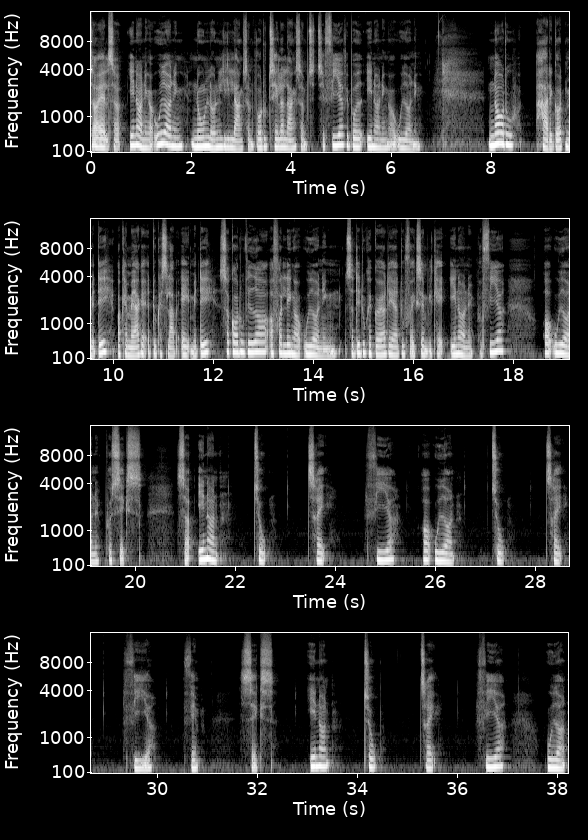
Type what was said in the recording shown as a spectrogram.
Så er altså indånding og udånding nogenlunde lige langsomt, hvor du tæller langsomt til 4 ved både indånding og udånding. Når du har det godt med det, og kan mærke, at du kan slappe af med det, så går du videre og forlænger udåndingen. Så det du kan gøre, det er, at du for eksempel kan indånde på 4 og udånde på 6. Så indånd 2, 3, 4 og udånd 2, 3, 4, 5, 6. Indånd 2, 3, 4 udånd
